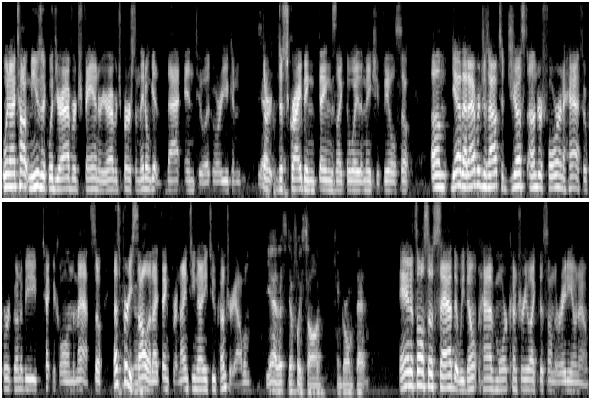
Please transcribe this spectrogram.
when I talk music with your average fan or your average person, they don't get that into it, or you can Yeah, start sure. describing things like the way that makes you feel. So, um, yeah, that averages out to just under four and a half if we're going to be technical on the math. So that's pretty Yeah. solid, I think, for a 1992 country album. Yeah, that's definitely solid. Can't go wrong with that. And it's also sad that we don't have more country like this on the radio now.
